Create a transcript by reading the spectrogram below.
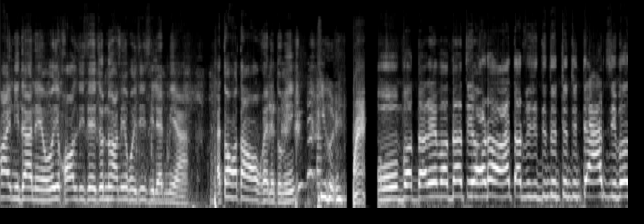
পাই নিদানে ওই কল দিছে এই জন্য আমি কইছি সিলেট মিয়া। এত কথা ওখানে তুমি? ও বদ্দা রে বদ্দা তুই হড় আয় তোর বেশি তুই তুই তুই আর জীবন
